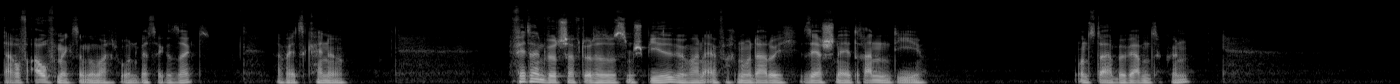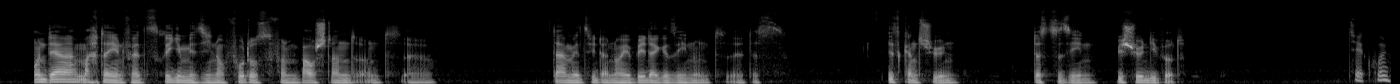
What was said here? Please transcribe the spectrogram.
darauf aufmerksam gemacht wurden, besser gesagt. Aber jetzt keine Vetternwirtschaft oder so ist im Spiel. Wir waren einfach nur dadurch sehr schnell dran, die uns da bewerben zu können. Und der macht da jedenfalls regelmäßig noch Fotos vom Baustand und äh, da haben wir jetzt wieder neue Bilder gesehen und äh, das ist ganz schön, das zu sehen, wie schön die wird. Sehr cool.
